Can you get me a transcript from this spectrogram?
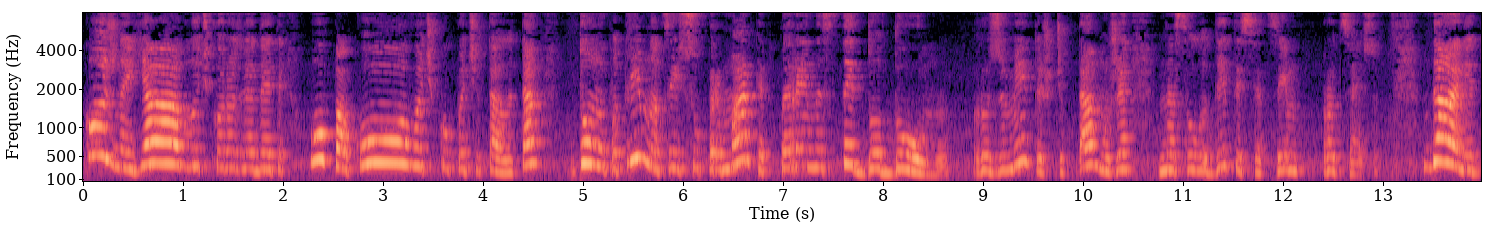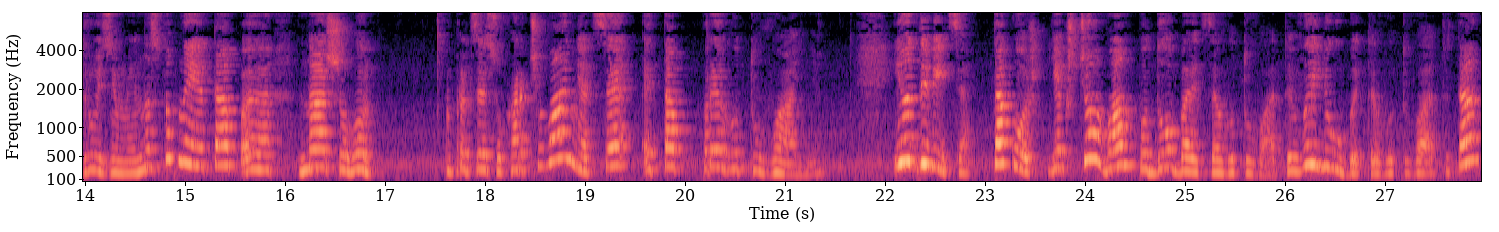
Кожне яблучко розглядаєте, упаковочку почитали. Так? Тому потрібно цей супермаркет перенести додому. Розумієте, щоб там уже насолодитися цим процесом. Далі, друзі мої, наступний етап е, нашого процесу харчування це етап приготування. І от дивіться, також, якщо вам подобається готувати, ви любите готувати, так?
